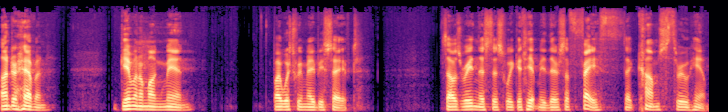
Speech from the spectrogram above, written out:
under heaven given among men by which we may be saved. As I was reading this this week, it hit me. There's a faith that comes through him.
